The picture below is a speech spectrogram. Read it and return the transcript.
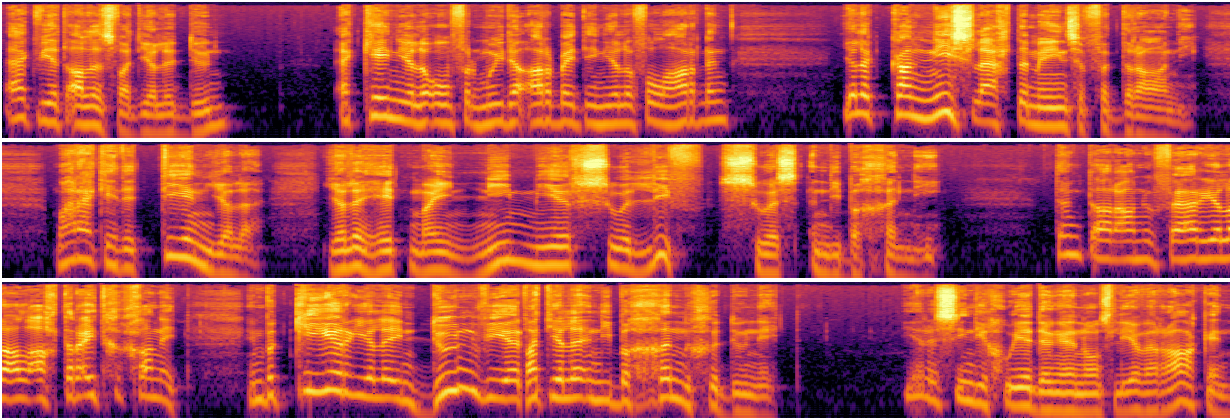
Ek weet alles wat julle doen. Ek ken julle onvermoeide arbeid en julle volharding. Julle kan nie slegte mense verdra nie. Maar ek het dit teen julle. Julle het my nie meer so lief soos in die begin nie. Dink daaraan hoe ver jy al agteruit gegaan het en bekeer julle en doen weer wat julle in die begin gedoen het. Die Here sien die goeie dinge in ons lewe raak en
